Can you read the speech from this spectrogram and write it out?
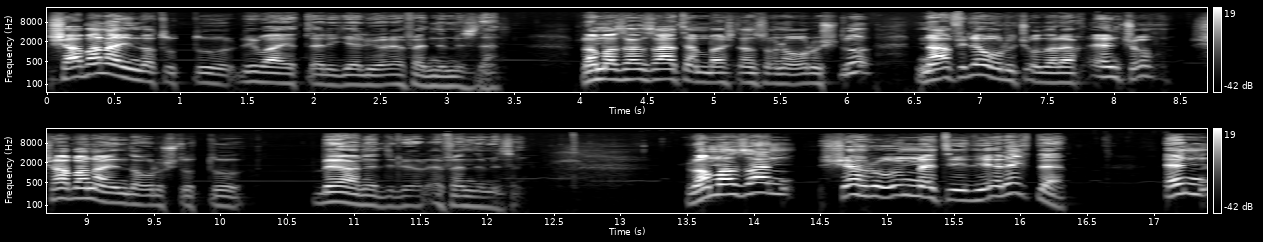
Şaban ayında tuttuğu rivayetleri geliyor Efendimiz'den. Ramazan zaten baştan sona oruçlu. Nafile oruç olarak en çok Şaban ayında oruç tuttuğu beyan ediliyor Efendimizin. Ramazan şehru ümmeti diyerek de en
